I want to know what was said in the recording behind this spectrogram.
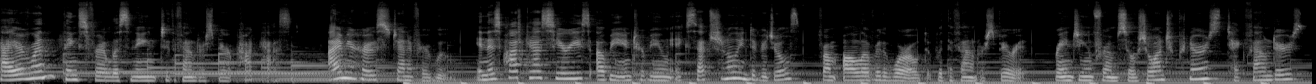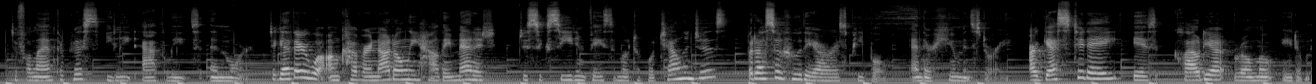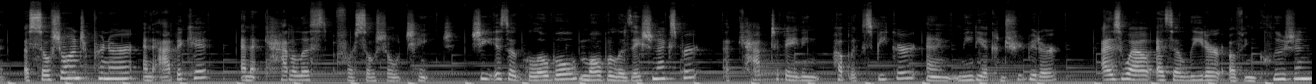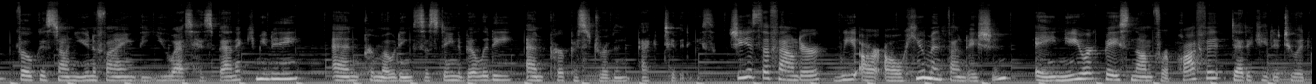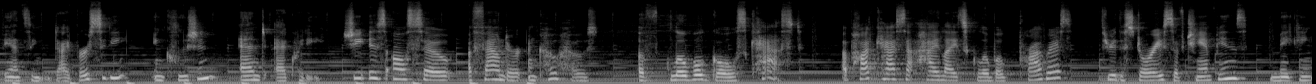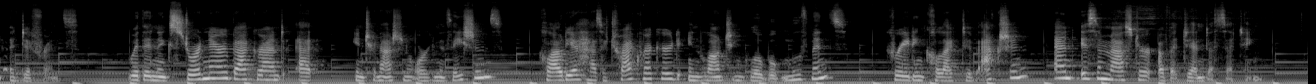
Hi, everyone. Thanks for listening to the Founder Spirit podcast. I'm your host, Jennifer Wu. In this podcast series, I'll be interviewing exceptional individuals from all over the world with the founder spirit, ranging from social entrepreneurs, tech founders, to philanthropists, elite athletes, and more. Together, we'll uncover not only how they manage to succeed and face the multiple challenges, but also who they are as people and their human story. Our guest today is Claudia Romo Edelman, a social entrepreneur and advocate and a catalyst for social change. She is a global mobilization expert, a captivating public speaker and media contributor, as well as a leader of inclusion focused on unifying the U.S. Hispanic community and promoting sustainability and purpose driven activities. She is the founder We Are All Human Foundation, a New York based non for profit dedicated to advancing diversity, inclusion, and equity. She is also a founder and co host of Global Goals Cast, a podcast that highlights global progress through the stories of champions making a difference. With an extraordinary background at international organizations, Claudia has a track record in launching global movements, creating collective action, and is a master of agenda setting.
